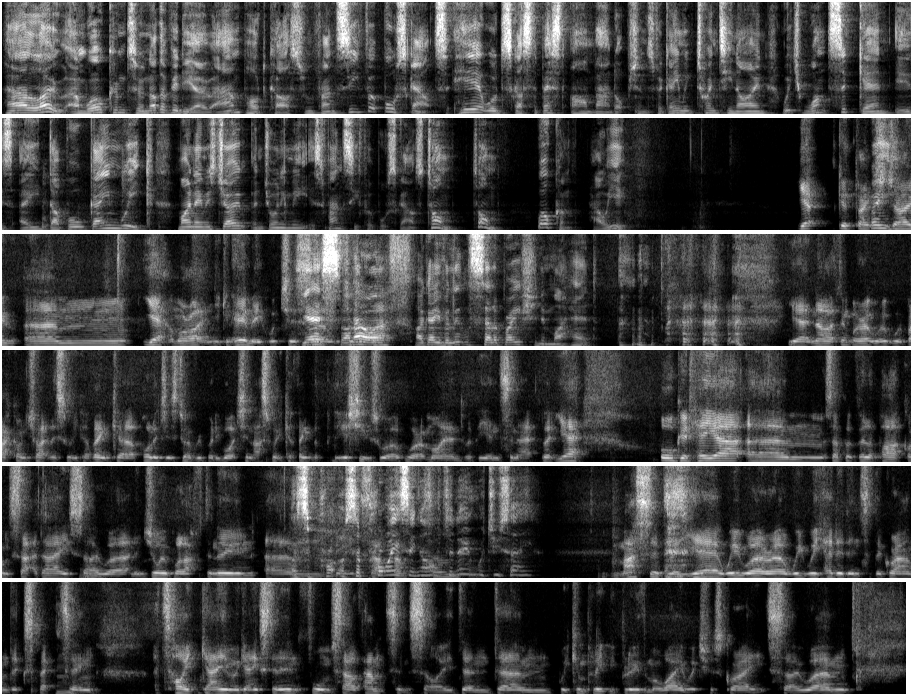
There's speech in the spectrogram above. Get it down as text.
Hello and welcome to another video and podcast from Fantasy Football Scouts. Here we'll discuss the best armband options for Game Week 29, which once again is a double game week. My name is Joe and joining me is Fantasy Football Scouts Tom. Tom, welcome. How are you? Yeah, good. Thanks, hey. Joe. Um, yeah, I'm all right, and you can hear me, which is yes, uh, which I know. I, I, gave a little celebration in my head. yeah, no, I think we're, we're, we're back on track this week. I think uh, apologies to everybody watching last week. I think the, the issues were, were at my end with the internet, but yeah, all good here. Um, I was up at Villa Park on Saturday, so uh, an enjoyable afternoon. Um, a, surpri- a surprising afternoon, would you say? Massively, yeah. we were uh, we we headed into the ground expecting. Mm a tight game against an informed Southampton side, and um, we completely blew them away, which was great. So, um,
